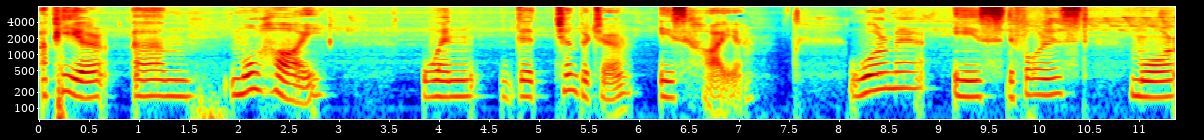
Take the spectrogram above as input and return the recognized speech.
appear um, more high when the temperature is higher. Warmer is the forest, more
